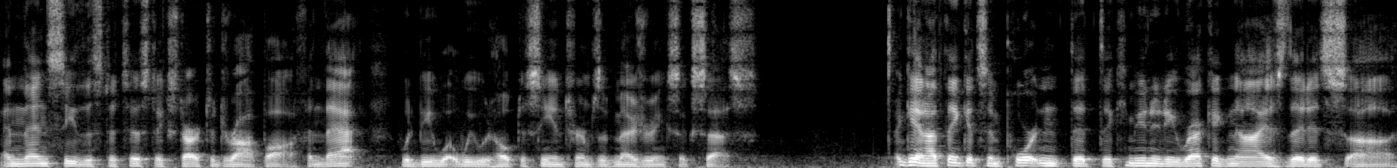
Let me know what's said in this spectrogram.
and then see the statistics start to drop off. And that would be what we would hope to see in terms of measuring success again, I think it's important that the community recognize that it's uh,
